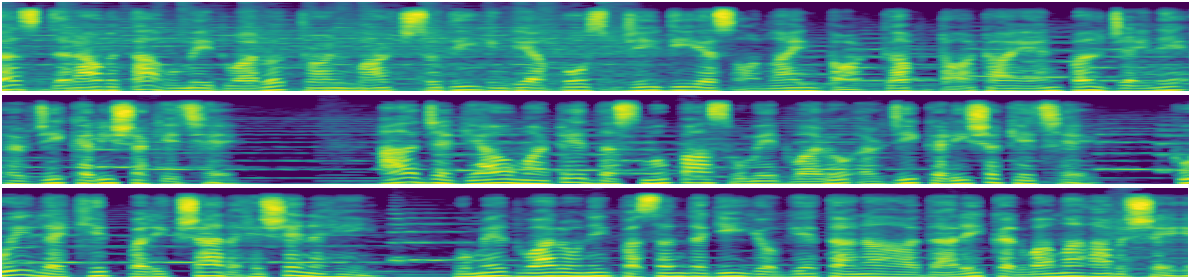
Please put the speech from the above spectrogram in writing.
દસ ધરાવતા ઉમેદવારો ત્રણ માર્ચ સુધી India post GDS online dot gov dot IN પર જઈને અરજી કરી શકે છે. આ જગ્યાઓ માટે દસમું પાસ ઉમેદવારો અરજી કરી શકે છે. કોઈ લેખિત પરીક્ષા રહેશે નહીં. ઉમેદવારોની પસંદગી યોગ્યતાના આધારે કરવામાં આવશે.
